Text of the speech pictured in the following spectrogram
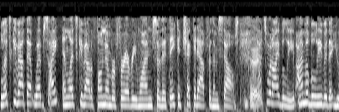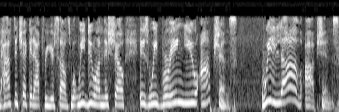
let's give out that website and let's give out a phone number for everyone so that they could check it out for themselves. Okay. That's what I believe. I'm a believer that you have to check it out for yourselves. What we do on this show is we bring you options. We love options.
